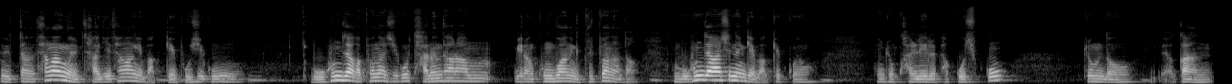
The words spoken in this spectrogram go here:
일단 상황을 자기 상황에 맞게 보시고 음. 뭐 혼자가 편하시고 다른 사람이랑 공부하는 게 불편하다. 그럼 뭐 혼자 하시는 게 맞겠고요. 그냥 좀 관리를 받고 싶고 좀 더 약간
